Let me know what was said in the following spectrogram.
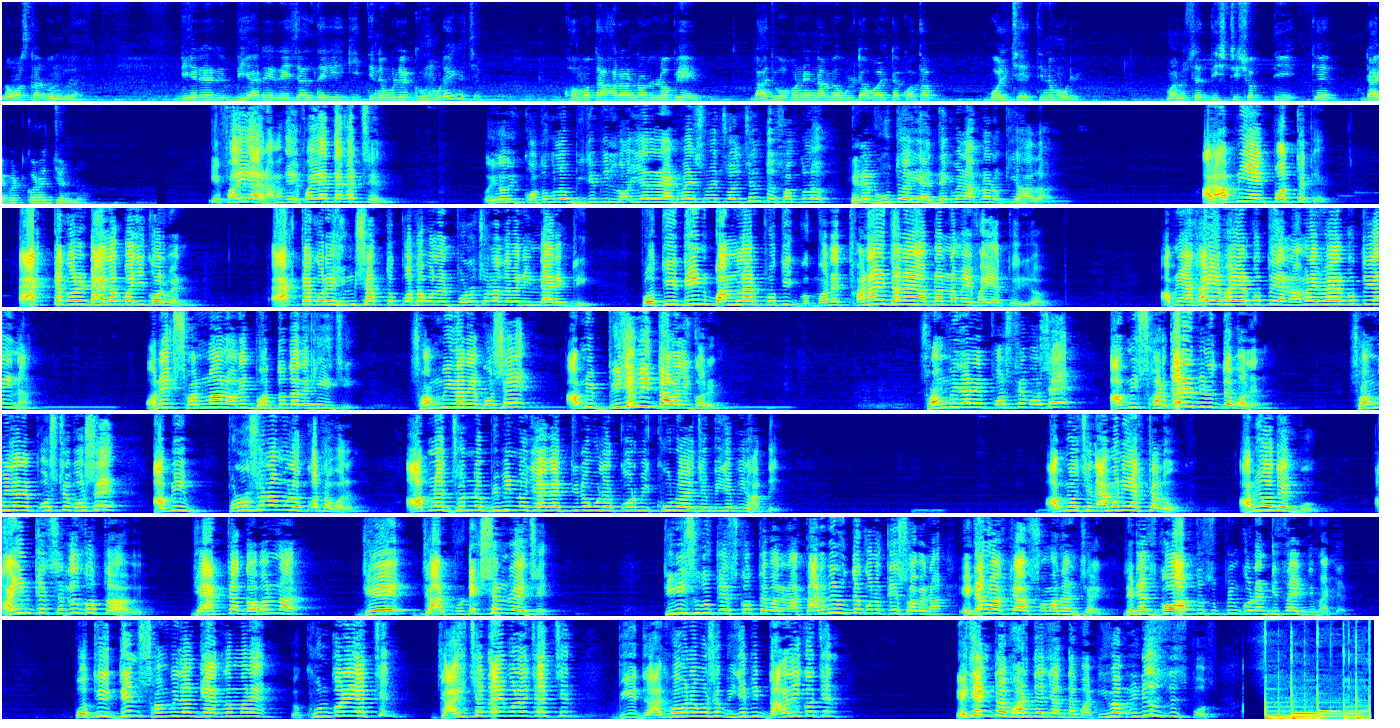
নমস্কার বন্ধুরা। বিহারের বিহারের রেজাল্ট দেখে কি তৃণমূলের ঘুম উড়ে গেছে? ক্ষমতা হারানোর লোভে রাজভবনের নামে উল্টাপাল্টা কথা বলছে তৃণমূল। মানুষের দৃষ্টিশক্তিকে ডাইভার্ট করার জন্য। এফআইআর? আমাকে এফআইআর দেখাচ্ছেন? ওই ওই কতগুলো বিজেপি লয়ারের অ্যাডভাইস শুনে চলছেন তো, সবগুলো হেরে ভূত হয়ে যায়। দেখবেন আপনারও কি হাল হয়। আর আপনি এই পথ থেকে একটা করে ডায়লগ বাজি করবেন। একটা করে হিংসাত্মক কথা বলবেন, প্ররোচনা দেবেন ইনডাইরেক্টলি প্রতিদিন বাংলার প্রতি মানে থানায় থানায় আপনার নামে এফআইআর তৈরি হবে। আপনি একাই এফআইআর করতে জানেন, আমরা এফআইআর করতে জানি না। অনেক সম্মান, অনেক ভদ্রতা দেখিয়েছি। সংবিধানে বসে আপনি বিজেপির দালালি করেন। সংবিধানের পোস্টে বসে আপনি সরকারের বিরুদ্ধে বলেন। সংবিধানের পোস্টে বসে আপনি প্ররোচনামূলক কথা বলেন। আপনার জন্য বিভিন্ন জায়গায় তৃণমূলের কর্মী খুন হয়েছে বিজেপির হাতে। আপনি হচ্ছেন এমনই একটা লোক। আমিও দেখব। আইনকে সেটেল করতে হবে যে একটা গভর্নর যে যার প্রোটেকশন রয়েছে, তিনি শুধু কেস করতে পারেন, আর তার বিরুদ্ধে কোনো কেস হবে না, এটারও একটা সমাধান চাই। Let us go up to supreme court and decide the matter প্রতিদিন সংবিধানকে একদম মানে খুন করে যাচ্ছেন, যা ইচ্ছা তাই বলে যাচ্ছেন রাজভবনে বসে বিজেপির দালালি করছেন। Agent of Bharatiya Janata party. You have reduce this post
